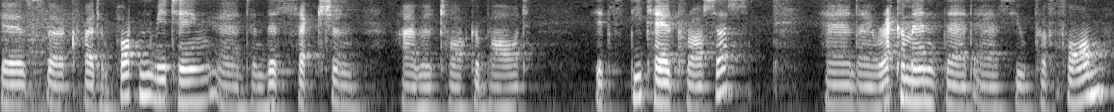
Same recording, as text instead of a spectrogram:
is a quite important meeting, and in this section I will talk about its detailed process. And I recommend that as you perform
